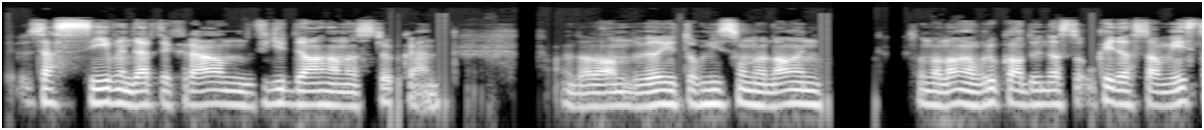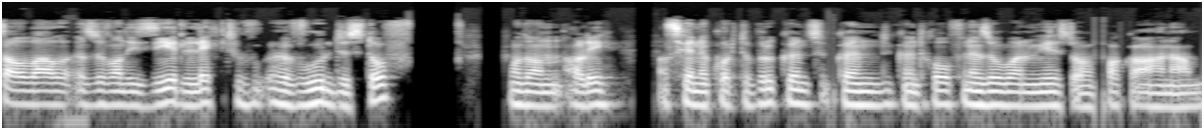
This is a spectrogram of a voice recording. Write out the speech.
6, 37 graden, vier dagen aan een stuk. En dan wil je toch niet zo'n lange zo'n lange broek kan doen, dat is, oké, dat is dan meestal wel zo van die zeer licht gevoerde stof. Maar dan, allee, als je in een korte broek kunt, kunt, kunt golfen en zo, waarom is het toch een pak aangenaam.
